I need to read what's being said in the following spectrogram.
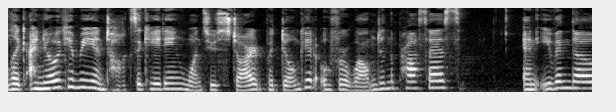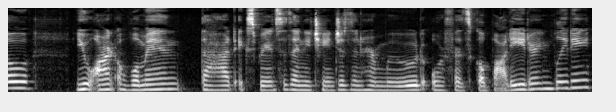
like I know it can be intoxicating once you start, but don't get overwhelmed in the process. And even though you aren't a woman that experiences any changes in her mood or physical body during bleeding,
